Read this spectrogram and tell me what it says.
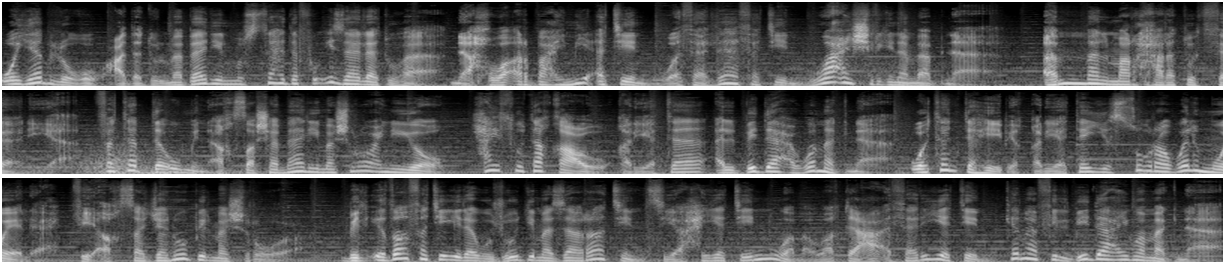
ويبلغ عدد المباني المستهدف إزالتها نحو 423 مبنى. أما المرحلة الثانية فتبدأ من أقصى شمال مشروع نيوم حيث تقع قريتا البدع ومجنى وتنتهي بقريتي الصورة والمويلح في أقصى جنوب المشروع. بالإضافة إلى وجود مزارات سياحية ومواقع أثرية كما في البدع ومجنى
